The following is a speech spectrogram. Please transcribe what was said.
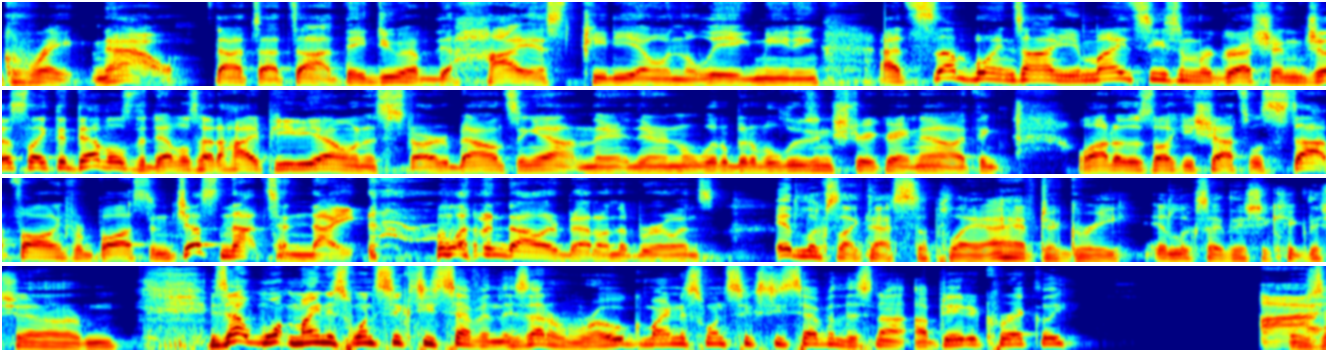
great. Now, dot, dot, dot, they do have the highest PDO in the league, meaning at some point in time, you might see some regression, just like the Devils. The Devils had a high PDO and it started balancing out, and they're, they're in a little bit of a losing streak right now. I think a lot of those lucky shots will stop falling for Boston, just not tonight. $11 bet on the Bruins. It looks like that's the play. I have to agree. It looks like they should kick the shit out of them. Is that one, minus 167? Is that a rogue minus 167 that's not updated correctly? I, that-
